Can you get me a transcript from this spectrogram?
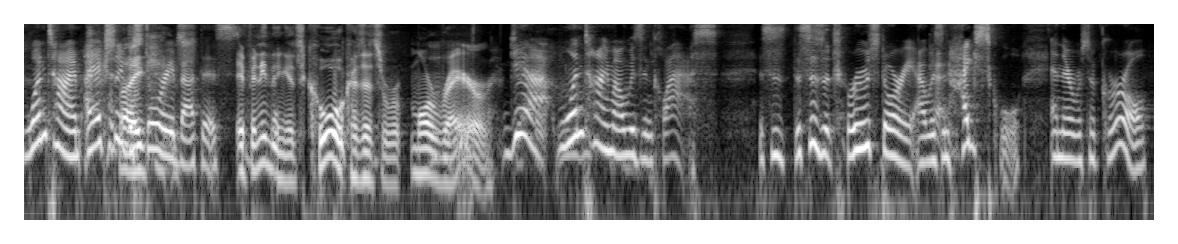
One time, I actually have a story about this. If anything, it's cool because it's r- more rare. Yeah, one time I was in class. This is this is a true story. I was in high school and there was a girl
